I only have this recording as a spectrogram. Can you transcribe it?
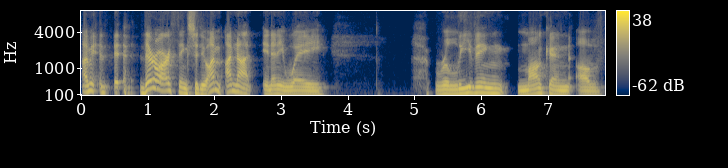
I mean, eh, there are things to do. I'm I'm not in any way relieving Monken of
